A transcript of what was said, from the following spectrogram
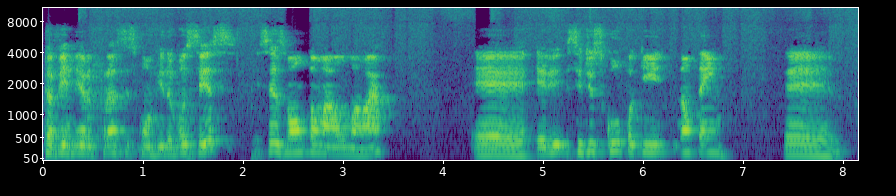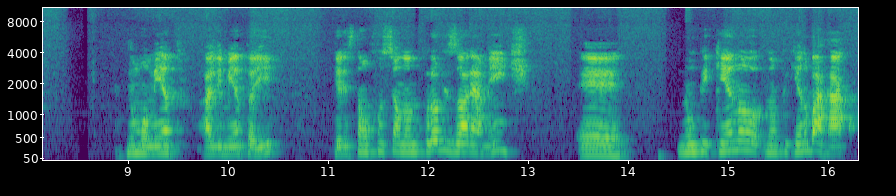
Taverneiro Francis convida vocês. E vocês vão tomar uma lá. É, ele se desculpa que não tem, é, no momento, alimento aí. Eles estão funcionando provisoriamente é, num, pequeno, num pequeno barraco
